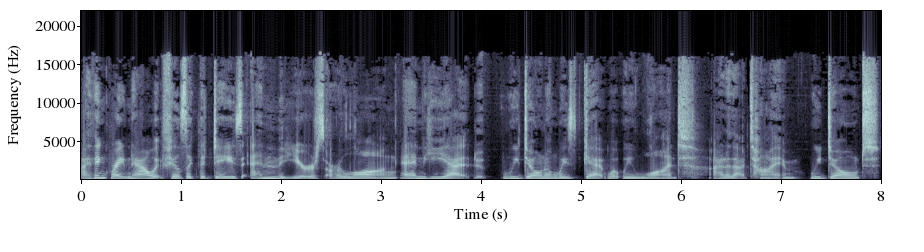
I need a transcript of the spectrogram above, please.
I think right now it feels like the days and the years are long, and yet we don't always get what we want out of that time. We don't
